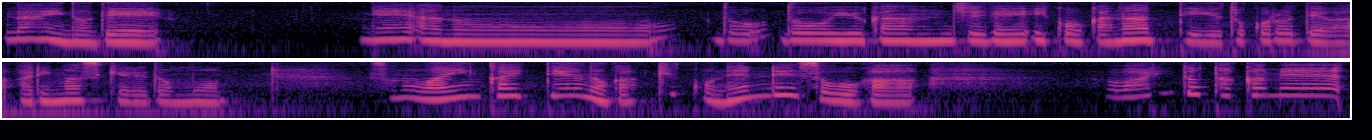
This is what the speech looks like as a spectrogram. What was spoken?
ないのでねあのどどういう感じでいこうかなっていうところではありますけれどもそのワイン会っていうのが結構年齢層が割と高め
